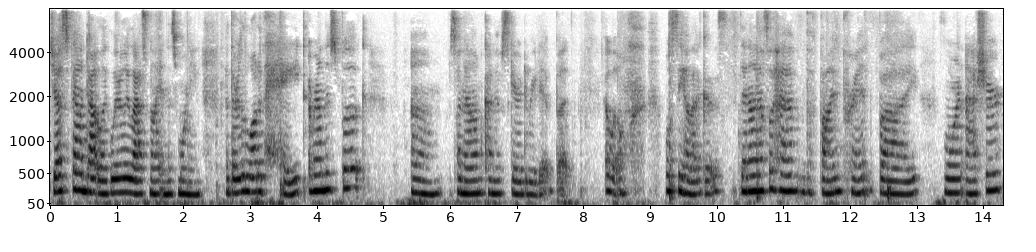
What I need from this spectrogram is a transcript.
just found out, like literally last night and this morning, that there's a lot of hate around this book. Um, so now I'm kind of scared to read it, but oh well, we'll see how that goes. Then I also have The Fine Print by Lauren Asher.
